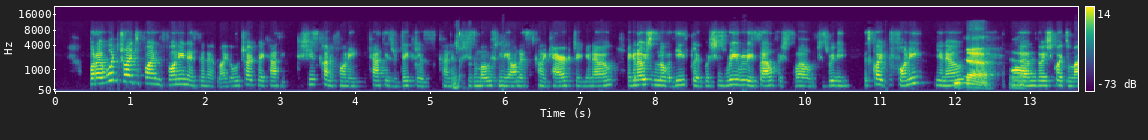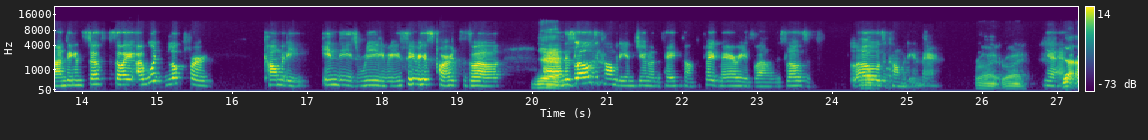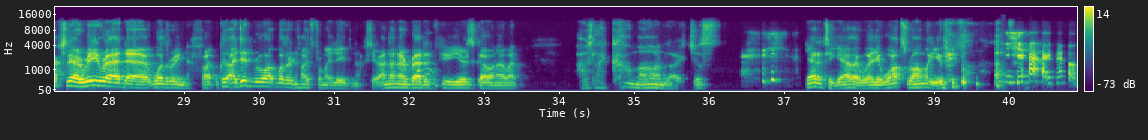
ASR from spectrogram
but I would try to find the funniness in it. Like I would try to play Cathy. She's kind of funny. Cathy's ridiculous, kind of. She's emotionally honest kind of character, you know. Like I know she's in love with Heathcliff, but she's really, really selfish as well, which is really it's quite funny, you know. Yeah. yeah. Um, the way she's quite demanding and stuff. So I, I would look for comedy in these really, really serious parts as well. Yeah. And there's loads of comedy in Juno and the Paycock. I played Mary as well. There's loads of loads oh. of comedy in there. Right, right. Yeah. Yeah, actually, I reread uh, Wuthering Heights because I did Wuthering Heights for my leaving next year, and then I read it a few years ago, and I went, I was like, come on, like just get it together, will you? What's wrong with you people? yeah, I know.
